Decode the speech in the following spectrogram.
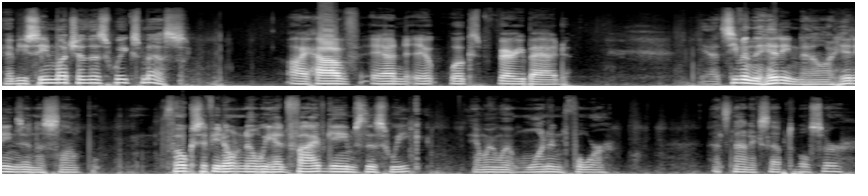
Have you seen much of this week's mess? I have, and it looks very bad. Yeah, it's even the hitting now. Our hitting's in a slump. Folks, if you don't know, we had five games this week, and we went one and four. That's not acceptable, sir.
